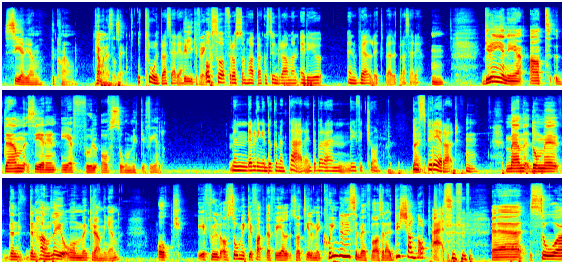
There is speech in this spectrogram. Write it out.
serien The Crown. Kan man nästan säga. Otroligt bra serie. Det är lite förenklat. Också för oss som hatar kostymdraman är det ju en väldigt, väldigt bra serie. Grejen är att den serien är full av så mycket fel. Men det är väl ingen dokumentär, inte bara en... Det är ju fiktion. Nej. Inspirerad. Men de, eh, den, den handlar ju om kröningen och är fylld av så mycket faktafel så att till och med Queen Elizabeth var sådär “This shall not pass”. eh, så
